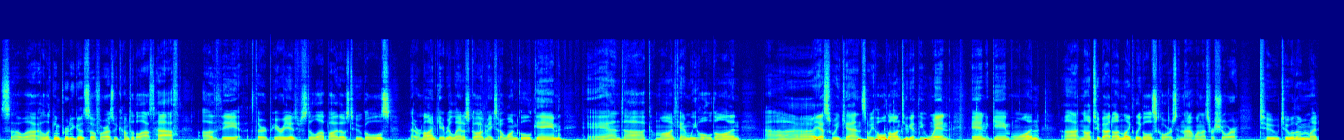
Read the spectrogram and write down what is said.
So uh, looking pretty good so far as we come to the last half of the third period. Still up by those two goals. Never mind, Gabriel Landeskog makes it a one-goal game. And uh, come on, can we hold on? Ah, uh, yes we can. So we hold on to get the win in game one. Uh, not too bad. Unlikely goal scores in that one, that's for sure. Two, two of them might,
